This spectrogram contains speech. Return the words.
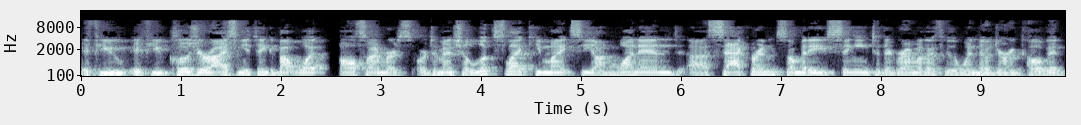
if you if you close your eyes and you think about what Alzheimer's or dementia looks like, you might see on one end uh, saccharine, somebody singing to their grandmother through the window during COVID,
